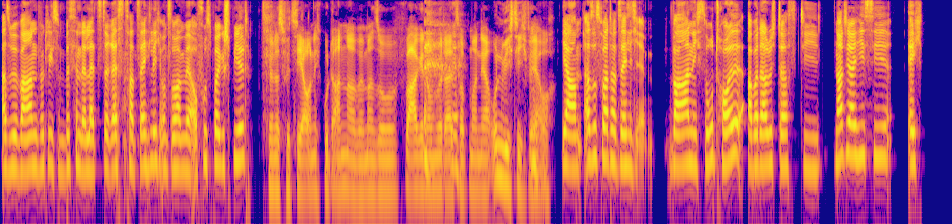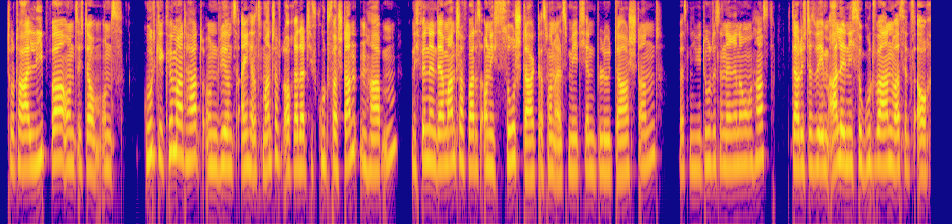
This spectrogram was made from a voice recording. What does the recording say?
Also wir waren wirklich so ein bisschen der letzte Rest tatsächlich und so haben wir auch Fußball gespielt. Ja, das fühlt sich ja auch nicht gut an, aber wenn man so wahrgenommen wird, als ob man ja unwichtig wäre auch. Ja, also es war tatsächlich, war nicht so toll, aber dadurch, dass die Nadja hieß sie, echt total lieb war und sich da um uns gut gekümmert hat und wir uns eigentlich als Mannschaft auch relativ gut verstanden haben, und ich finde, in der Mannschaft war das auch nicht so stark, dass man als Mädchen blöd dastand. Ich weiß nicht, wie du das in Erinnerung hast. Dadurch, dass wir eben alle nicht so gut waren, war es jetzt auch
